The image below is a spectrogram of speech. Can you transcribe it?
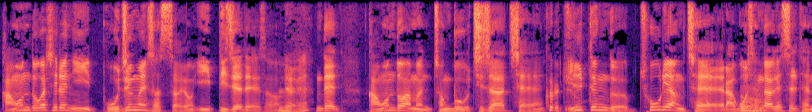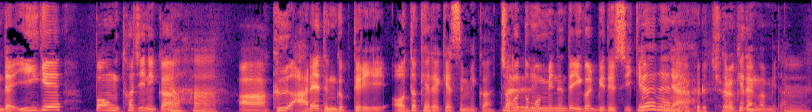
강원도가 실은 이 보증을 섰어요. 이 빚에 대해서. 네. 근데 강원도 하면 정부 지자체 그렇죠. 1등급 초우량채라고 어. 생각했을 텐데 이게 뻥 터지니까. 아, 그 아래 등급들이 어떻게 됐겠습니까? 저것도 난리. 못 믿는데 이걸 믿을 수 있겠냐? 네네네, 그렇죠. 렇게된 겁니다. 음.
